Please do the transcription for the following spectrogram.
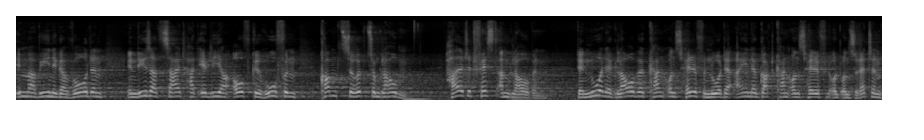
immer weniger wurden. In dieser Zeit hat Elia aufgerufen, kommt zurück zum Glauben, haltet fest am Glauben, denn nur der Glaube kann uns helfen, nur der eine Gott kann uns helfen und uns retten.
